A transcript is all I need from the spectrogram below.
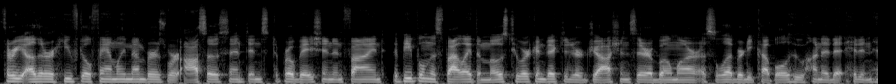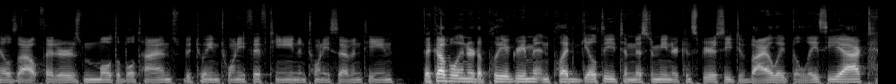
Three other Hueftle family members were also sentenced to probation and fined. The people in the spotlight the most who were convicted are Josh and Sarah Bowmar, a celebrity couple who hunted at Hidden Hills Outfitters multiple times between 2015 and 2017. The couple entered a plea agreement and pled guilty to misdemeanor conspiracy to violate the Lacey Act.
